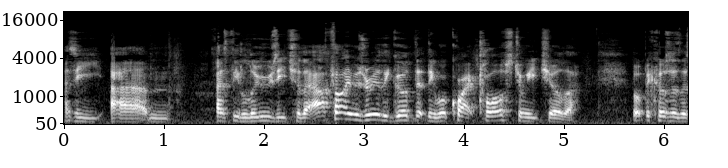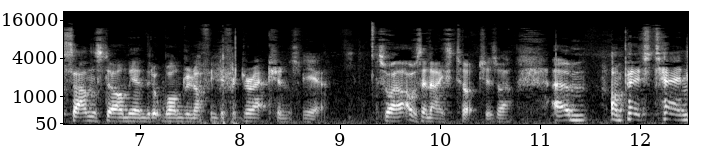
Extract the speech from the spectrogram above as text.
as he um, as they lose each other. I thought it was really good that they were quite close to each other but because of the sandstorm, they ended up wandering off in different directions. Yeah. So that was a nice touch as well. Um, on page 10,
